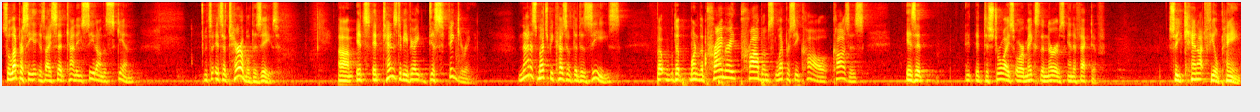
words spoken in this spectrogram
So, leprosy, as I said, kind of you see it on the skin. It's a, it's a terrible disease. Um, it's, it tends to be very disfiguring, not as much because of the disease but the, one of the primary problems leprosy call, causes is it, it, it destroys or makes the nerves ineffective. So you cannot feel pain.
